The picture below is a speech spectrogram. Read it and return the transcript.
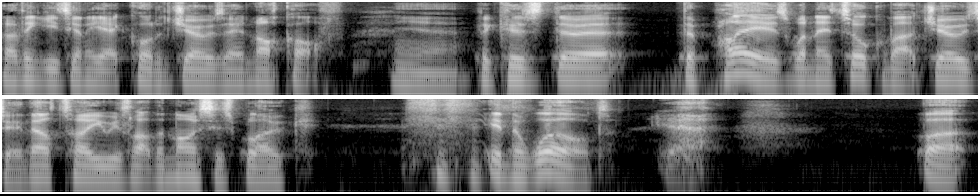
I think he's going to get called a Jose knockoff yeah, because the the players when they talk about Jose, they'll tell you he's like the nicest bloke in the world, yeah. but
